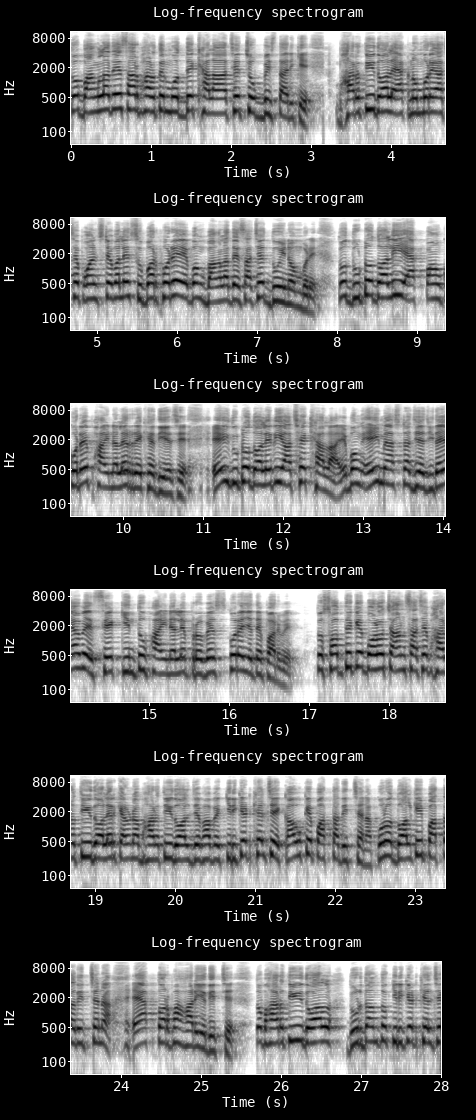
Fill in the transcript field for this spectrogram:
তো বাংলাদেশ আর ভারতের মধ্যে খেলা আছে চব্বিশ তারিখে। ভারতীয় দল এক নম্বরে আছে পয়েন্টস টেবলে সুপার ফোরে এবং বাংলাদেশ আছে দুই নম্বরে। তো দুটো দলই এক পাও করে ফাইনালে রেখে দিয়েছে। এই দুটো দলেরই আছে খেলা এবং এই ম্যাচটা যে জিতে যাবে, সে কিন্তু ফাইনালে প্রবেশ করে যেতে পারবে। তো সব থেকে বড় চান্স আছে ভারতীয় দলের, কেননা ভারতীয় দল যেভাবে ক্রিকেট খেলছে, কাউকে পাত্তা দিচ্ছে না। কোনো দলকেই পাত্তা দিচ্ছে না, একতরফা হারিয়ে দিচ্ছে। তো ভারতীয় দল দুর্দান্ত ক্রিকেট খেলছে,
